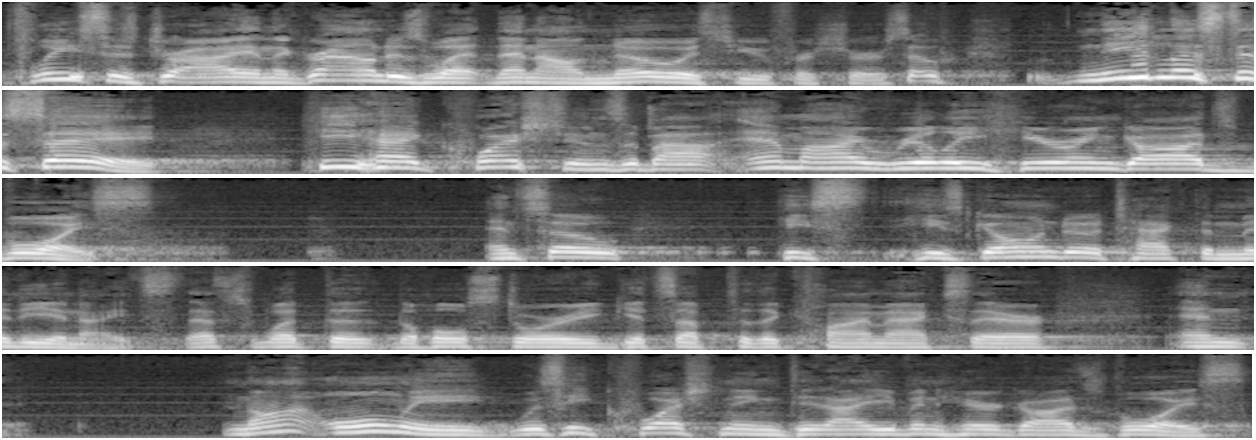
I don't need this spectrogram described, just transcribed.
fleece is dry and the ground is wet, then I'll know it's you for sure. So, needless to say, he had questions about, am I really hearing God's voice? And so he's, he's going to attack the Midianites. That's what the, the whole story gets up to the climax there. And not only was he questioning, did I even hear God's voice?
